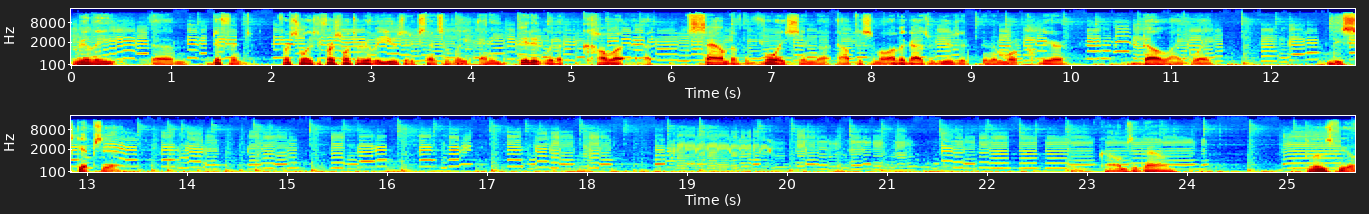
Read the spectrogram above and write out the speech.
really um, different. First of all, he's the first one to really use it extensively, and he did it with a color, a sound of the voice in the altissimo. Other guys would use it in a more clear, bell-like way. These skips here. It down. Blues feel.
